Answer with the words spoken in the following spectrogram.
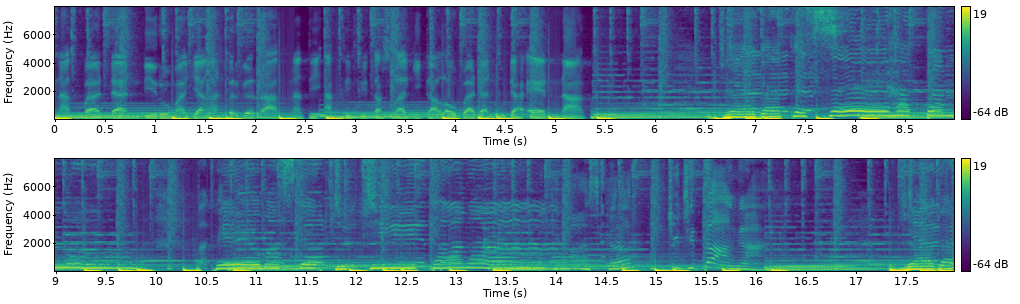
enak badan. Di rumah jangan bergerak. Nanti aktivitas lagi kalau badan udah enak. Jaga kesehatanmu. Pakai masker cuci tangan. Pakai masker Cuci tangan. Jaga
